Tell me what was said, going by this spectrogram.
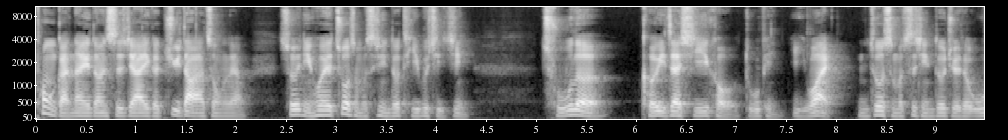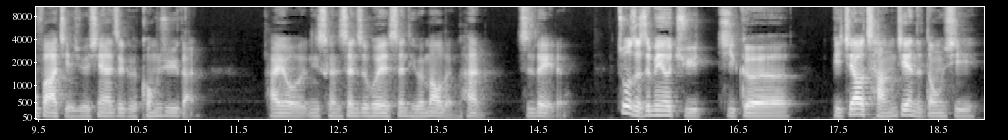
痛感那一端施加一个巨大的重量，所以你会做什么事情都提不起劲，除了可以再吸一口毒品以外。你做什么事情都觉得无法解决现在这个空虚感，还有你可能甚至会身体会冒冷汗之类的。作者这边有举几个比较常见的东西，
